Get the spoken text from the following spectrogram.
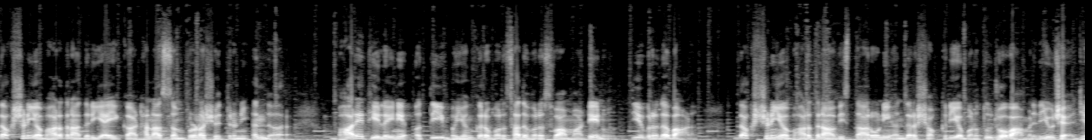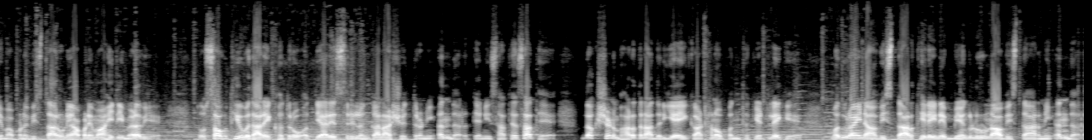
દક્ષિણીય ભારતના દરિયાઈ કાંઠાના સંપૂર્ણ ક્ષેત્રની અંદર ભારેથી લઈને અતિ ભયંકર વરસાદ વરસવા માટેનું તીવ્ર દબાણ દક્ષિણીય ભારતના વિસ્તારોની અંદર સક્રિય બનતું જોવા મળી રહ્યું છે. જેમાં પણ વિસ્તારોને આપણે માહિતી મેળવીએ તો સૌથી વધારે ખતરો અત્યારે શ્રીલંકાના ક્ષેત્રની અંદર. તેની સાથે સાથે દક્ષિણ ભારતના દરિયાઈ કાંઠાનો પંથક એટલે કે મદુરાઈના વિસ્તારથી લઈને બેંગલુરુના વિસ્તારની અંદર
